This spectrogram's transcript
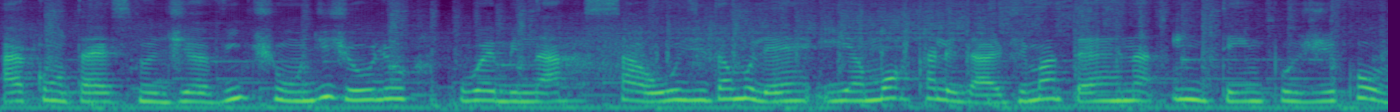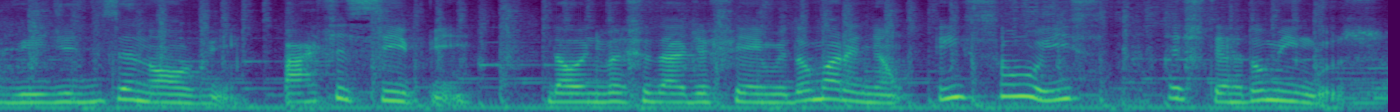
acontece no dia 21 de julho o webinar Saúde da Mulher e a Mortalidade Materna em Tempos de Covid-19. Participe! Da Universidade FM do Maranhão, em São Luís, Esther Domingos.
